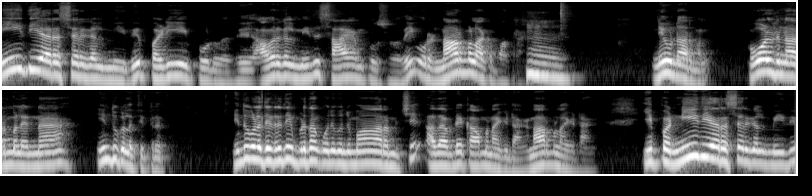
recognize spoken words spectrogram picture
நீதி அரசர்கள் மீது பழியை போடுவது அவர்கள் மீது சாயம் பூசுவதை ஒரு நார்மலாக்க பார்க்குறாங்க நியூ நார்மல் ஓல்டு நார்மல் என்ன? இந்துக்களை திட்டுறது. இந்துக்களை திட்டுறது இப்படி தான் கொஞ்சம் கொஞ்சமாக ஆரம்பித்து அதை அப்படியே காமன் ஆக்கிட்டாங்க நார்மல் ஆக்கிட்டாங்க. இப்போ நீதி அரசர்கள் மீது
